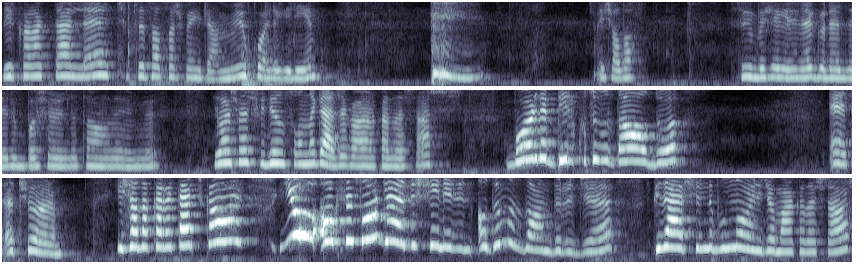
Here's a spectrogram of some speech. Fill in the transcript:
Bir karakterle çift hesaplaşmaya gireceğim. Miko ile gireyim. İnşallah. Düzgün bir şekilde görevleri başarıyla tamamlayabiliriz. Yavaş yavaş videonun sonuna gelecek arkadaşlar. Bu arada bir kutumuz daha oldu. Evet açıyorum. İnşallah karakter çıkar. Yo aksesuar geldi şeylerin. Adım hızlandırıcı. Güzel şimdi bununla oynayacağım arkadaşlar.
